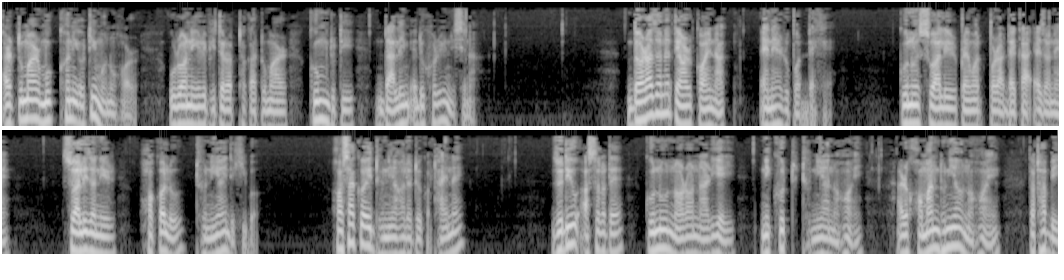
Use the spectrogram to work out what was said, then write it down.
আৰু তোমাৰ মুখখনি অতি মনোহৰ উৰণিৰ ভিতৰত থকা তোমাৰ কুম দুটি ডালিম এডোখৰীৰ নিচিনা। দৰাজনে তেওঁৰ কইনাক এনে ৰূপত দেখে। কোনো ছোৱালীৰ প্ৰেমত পৰা ডেকা এজনে ছোৱালীজনীৰ সকলো ধুনীয়াই দেখিব। সঁচাকৈ ধুনীয়া হলেতো কথাই নাই। যদিও আচলতে কোনো নৰ নাৰীয়েই নিখুঁত ধুনীয়া নহয় আৰু সমান ধুনীয়াও নহয় তথাপি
